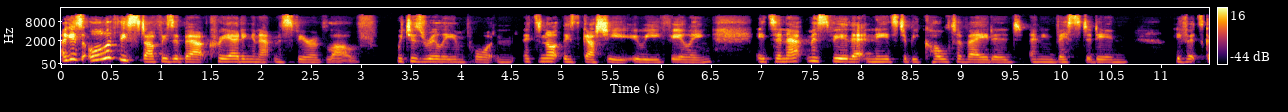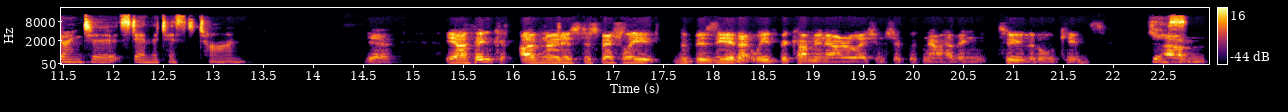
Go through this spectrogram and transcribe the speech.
i guess all of this stuff is about creating an atmosphere of love which is really important. It's not this gushy ooey feeling. It's an atmosphere that needs to be cultivated and invested in if it's going to stand the test of time. Yeah. Yeah, I think I've noticed, especially the busier that we've become in our relationship with now having two little kids. Yes. Um,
